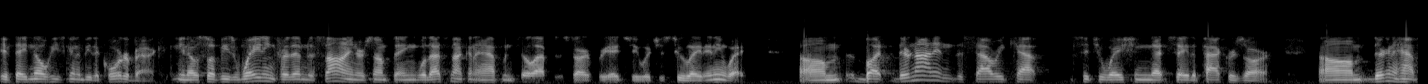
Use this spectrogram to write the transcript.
if they know he's going to be the quarterback. You know, so if he's waiting for them to sign or something, well, that's not going to happen until after the start of free agency, which is too late anyway. Um, but they're not in the salary cap situation that say the Packers are um, they're going to have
